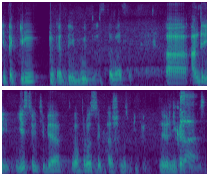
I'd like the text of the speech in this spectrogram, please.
И таким это и будет оставаться. А, Андрей, есть ли у тебя вопросы к нашему спикеру? Наверняка да. есть.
